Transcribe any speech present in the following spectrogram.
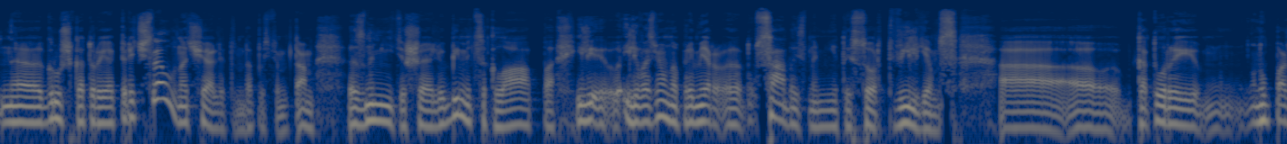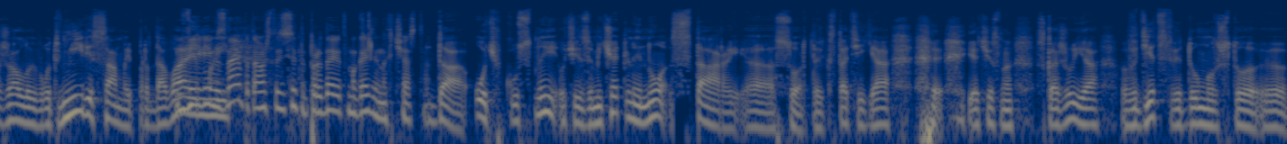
э, груши, которые я перечислял в начале, там, допустим, там знаменитейшая любимица Клаппа, или, или возьмем, например, самый знаменитый сорт Вильямс, а, который, ну, пожалуй, вот в мире самый продаваемый. Вильямс знаю, потому что действительно продают в магазинах часто. Да, очень вкусный, очень замечательный, но старый э, сорт. И, кстати, я, я честно скажу, я в детстве думал, что э,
